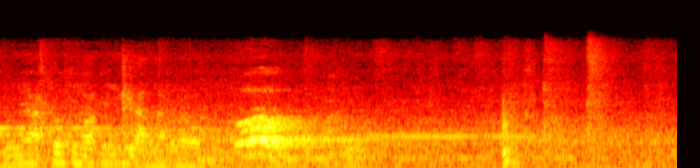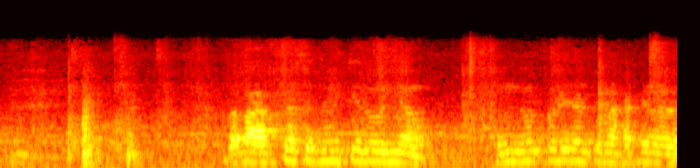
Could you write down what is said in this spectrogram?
তুমি আসো তোমাকে নিয়ে রান্না করা হবে ও বাবা আস্তে আস্তে তুমি তেল ওই নাও। সুন্দর করে যেন তোমার হাতে না হ্যাঁ,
